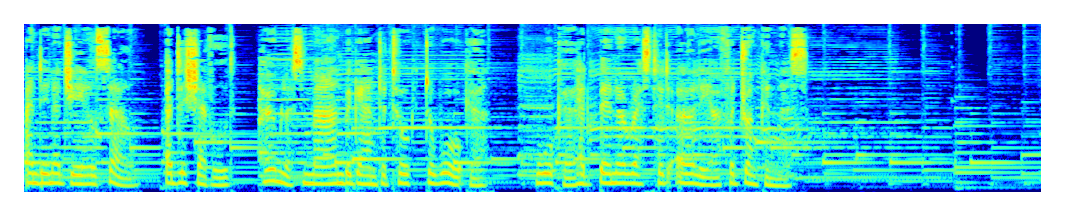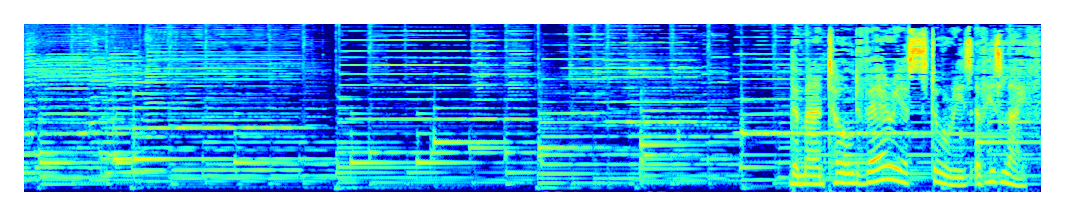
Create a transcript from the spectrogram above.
And in a jail cell, a disheveled, homeless man began to talk to Walker. Walker had been arrested earlier for drunkenness. The man told various stories of his life.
